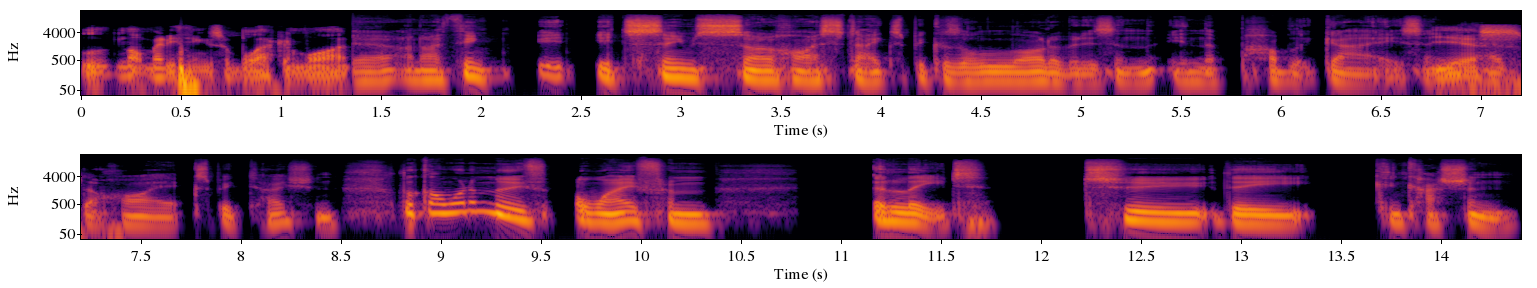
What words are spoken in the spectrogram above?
not many things are black and white. Yeah, and I think it, it seems so high stakes because a lot of it is in in the public gaze and yes. you have the high expectation. Look, I want to move away from elite to the concussion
